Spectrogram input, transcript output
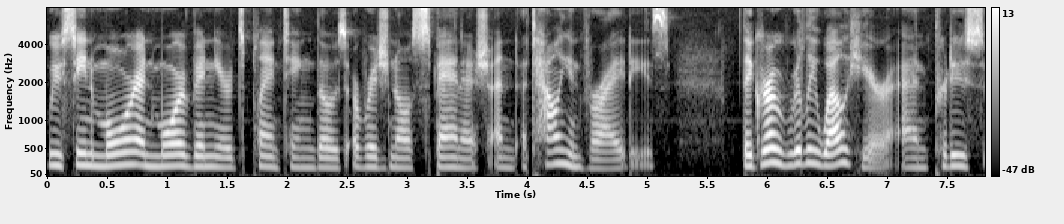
we've seen more and more vineyards planting those original Spanish and Italian varieties. They grow really well here and produce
